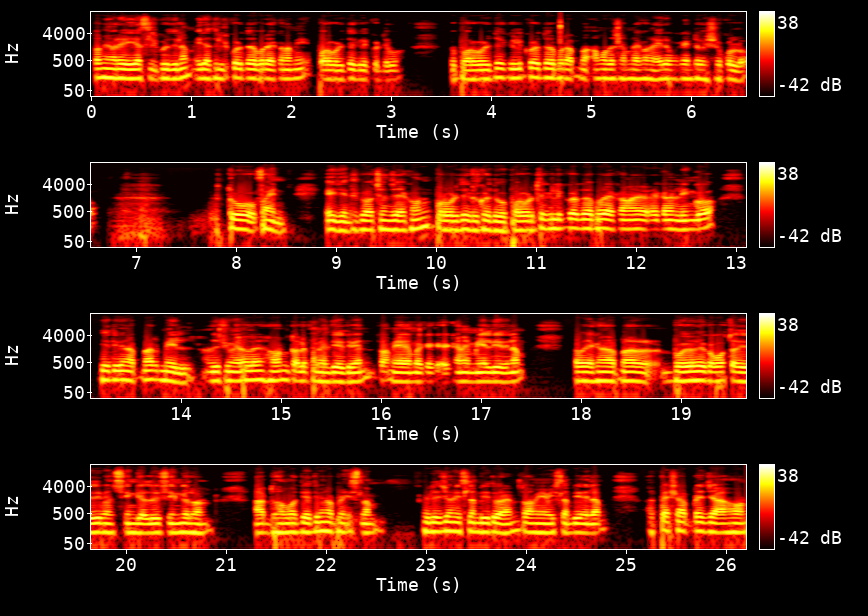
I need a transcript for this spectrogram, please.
তো আমি আমার এরিয়া সিলেক্ট করে দিলাম। এরিয়া সিলেক্ট করে দেওয়ার পরে এখন আমি পরবর্তীতে ক্লিক করে দেবো। তো পরবর্তীতে ক্লিক করে দেওয়ার পর আপনার আমাদের সামনে এখন এরকম একটা ইন্টারভিউ শো করল। তো ফাইন এই যে দেখতে পাচ্ছেন যে এখন পরবর্তীতে ক্লিক করে দেবো। পরবর্তীতে ক্লিক করে দেওয়ার পরে এখানে এখানে লিঙ্গ দিয়ে দিবেন আপনার মেল যদি ফিমেল হন, তাহলে ফিমেল দিয়ে দিবেন। তো আমি আমাকে এখানে মেল দিয়ে দিলাম। তারপরে এখানে আপনার বৈবাহিক অবস্থা দিয়ে দিবেন সিঙ্গেল যদি সিঙ্গেল হন। আর ধর্ম দিয়ে দিবেন আপনার ইসলাম। রিলিজন ইসলাম দিতে পারেন, তো আমি ইসলাম দিয়ে দিলাম আর পেশা আপনি যা হন,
